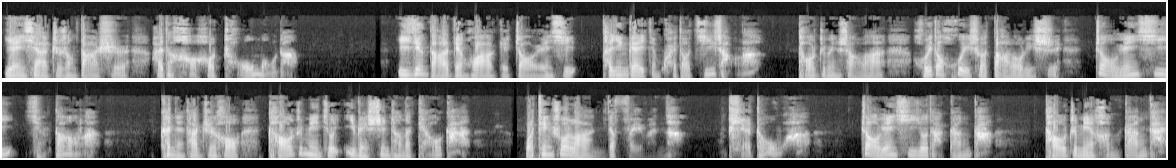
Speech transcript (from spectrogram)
眼下这桩大事还得好好筹谋着。已经打了电话给赵元熙，他应该已经快到机场了。陶之命上了岸，回到会社大楼里时，赵元熙已经到了。看见他之后，陶之命就意味深长的调侃：“我听说了你的绯闻呐，别逗我。”赵元熙有点尴尬。陶志明很感慨，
